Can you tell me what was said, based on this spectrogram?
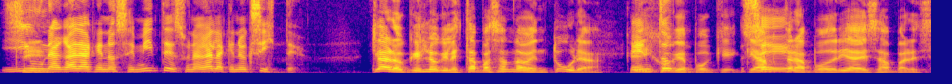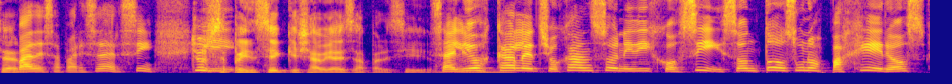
Y Sí. una gala que no se emite es una gala que no existe. Claro, que es lo que le está pasando a Ventura, que dijo que, que. Aptra podría desaparecer. Va a desaparecer, sí. Yo Y pensé que ya había desaparecido. Salió Scarlett Johansson y dijo, sí, son todos unos pajeros.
